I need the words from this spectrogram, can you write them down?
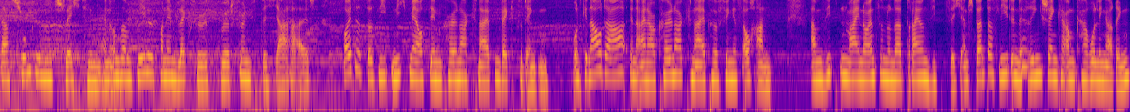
Das Schunkellied schlechthin in unserem Fädel von den Blackfoes wird 50 Jahre alt. Heute ist das Lied nicht mehr aus den Kölner Kneipen wegzudenken. Und genau da, in einer Kölner Kneipe, fing es auch an. Am 7. Mai 1973 entstand das Lied in der Ringschenke am Karolingerring.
